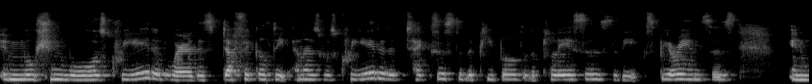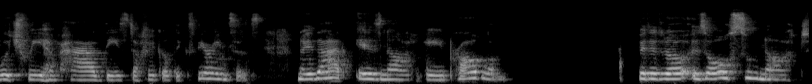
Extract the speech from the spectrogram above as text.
emotion was created, where this difficulty in us was created. It takes us to the people, to the places, to the experiences in which we have had these difficult experiences. Now, that is not a problem, but it is also not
